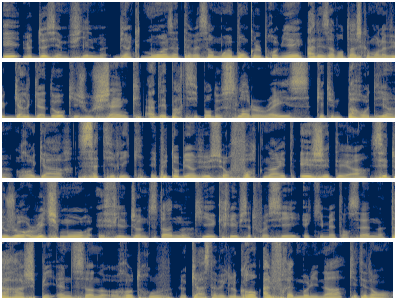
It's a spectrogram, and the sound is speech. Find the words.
Et le deuxième film, bien que moins intéressant, moins bon que le premier, a des avantages comme on l'a vu Gal Gadot qui joue Shank, un des participants de Slaughter Race, qui est une parodie, un regard satirique et plutôt bien vu sur Fortnite et GTA. C'est toujours Rich Moore et Phil Johnston qui écrivent cette fois-ci et qui mettent en scène. Tarash P. Henson retrouve le cast avec le grand Alfred Molina, qui était dans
